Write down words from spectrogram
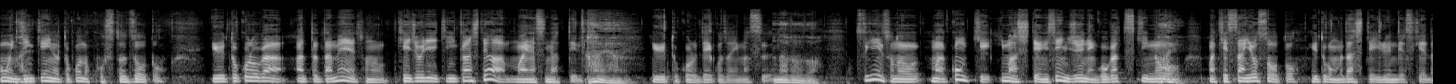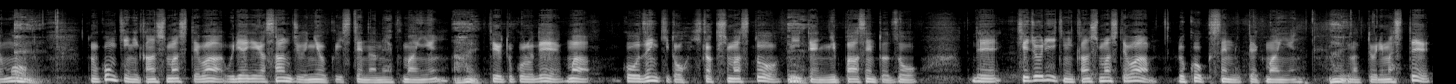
主に人件費のところのコスト増というところがあったため、その経常利益に関してはマイナスになっているというところでございます。はいはい、なるほど。次にその、まあ、今期、今して2010年5月期の、はい、まあ、決算予想というところも出しているんですけれども、ええ、今期に関しましては、売上が32億1700万円っていうところで、はい、まあ、こう前期と比較しますと2.2%増。で、経常利益に関しましては、6億1600万円となっておりまして、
